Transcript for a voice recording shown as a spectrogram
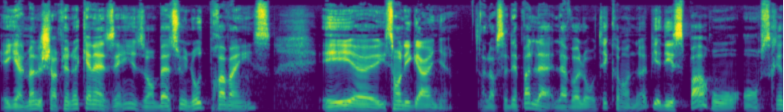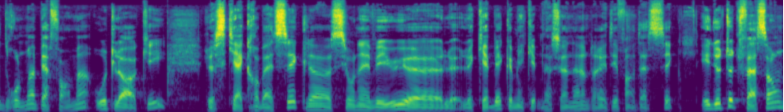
également le championnat canadien. Ils ont battu une autre province et euh, ils sont les gagnants. Alors, ça dépend de la, volonté qu'on a. Puis il y a des sports où on, serait drôlement performant, outre le hockey, le ski acrobatique. Si on avait eu euh, le, Québec comme équipe nationale, ça aurait été fantastique. Et de toute façon,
